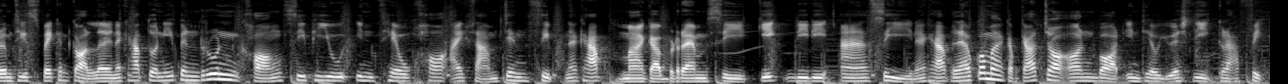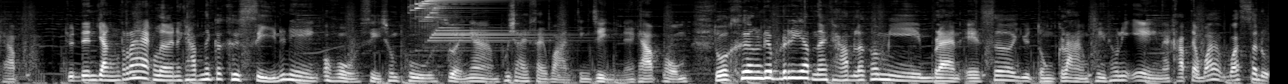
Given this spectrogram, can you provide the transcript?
เริ่มที่สเปคกันก่อนเลยนะครับ ตัวนี้เป็นรุ่นของ CPU Intel Core i3 Gen 10 นะครับ มากับ RAM 4 g b DDR4 นะครับ แล้วก็มากับการ์ดจอ on-board Intel UHD Graphics ครับ จุดเด่นอย่างแรกเลยนะครับ นั่นก็คือสีนั่นเอง โอ้โห สีชมพูสวยงามผู้ชายใส่หวานจริง ๆ นะครับผมตัวเครื่องเรียบๆนะครับ แล้วก็มีแบรนด์ Acer อยู่ตรงกลางเพียงเท่านี้เองนะครับ แต่ว่าวัสดุ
